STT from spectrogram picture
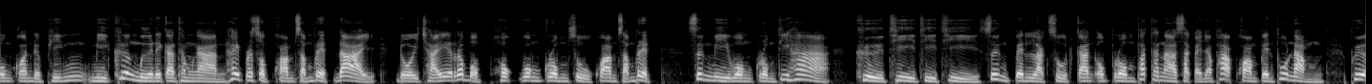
องค์กรเดอะพิงมีเครื่องมือในการทำงานให้ประสบความสำเร็จได้ โดยใช้ระบบ 6 วงกลมสู่ความสำเร็จ ซึ่งมีวงกลมที่ 5 คือ TTT ซึ่งเป็นหลักสูตรการอบรมพัฒนาศักยภาพความเป็นผู้นำเพื่อ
